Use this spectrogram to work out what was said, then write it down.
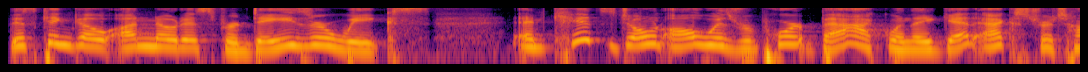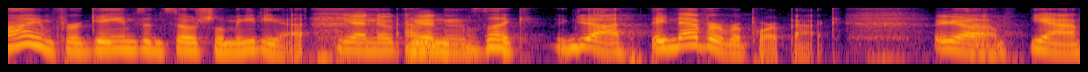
this can go unnoticed for days or weeks. And kids don't always report back when they get extra time for games and social media. Yeah, no And kidding. It's like, yeah, they never report back. Yeah. So, yeah.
